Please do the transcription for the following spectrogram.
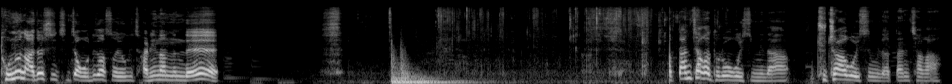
도는 아저씨 진짜 어디 갔어? 여기 자리 났는데. 딴 차가 들어오고 있습니다. 주차하고 있습니다. 딴 차가.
